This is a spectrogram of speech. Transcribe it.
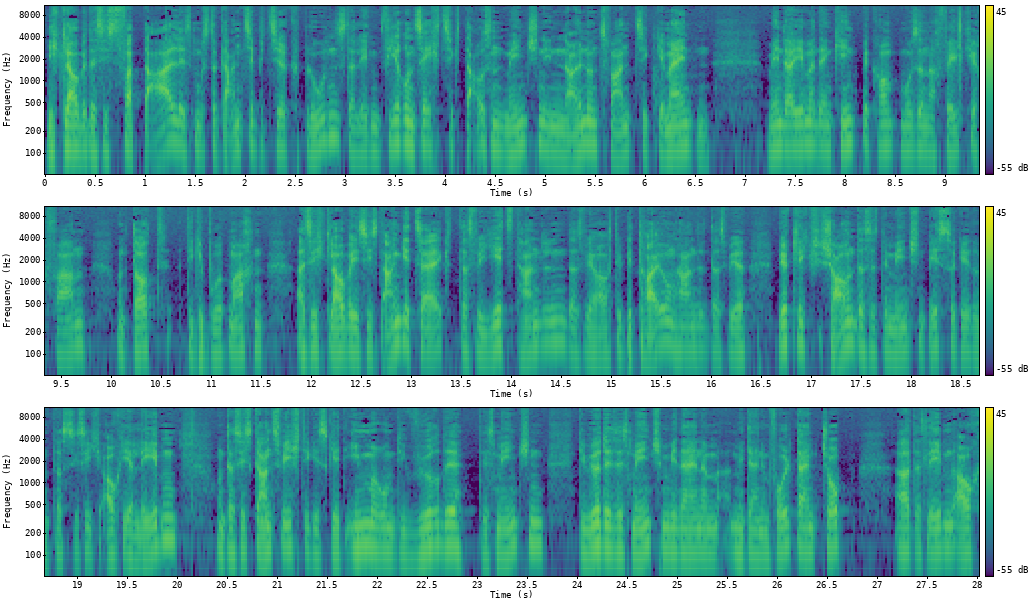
Ich glaube, das ist fatal. Es muss der ganze Bezirk Bludens, da leben 64.000 Menschen in 29 Gemeinden. Wenn da jemand ein Kind bekommt, muss er nach Feldkirch fahren und dort die Geburt machen. Also ich glaube, es ist angezeigt, dass wir jetzt handeln, dass wir auch die Betreuung handeln, dass wir wirklich schauen, dass es den Menschen besser geht und dass sie sich auch ihr Leben, und das ist ganz wichtig, es geht immer um die Würde des Menschen, die Würde des Menschen mit einem, mit einem Fulltime-Job, das Leben auch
